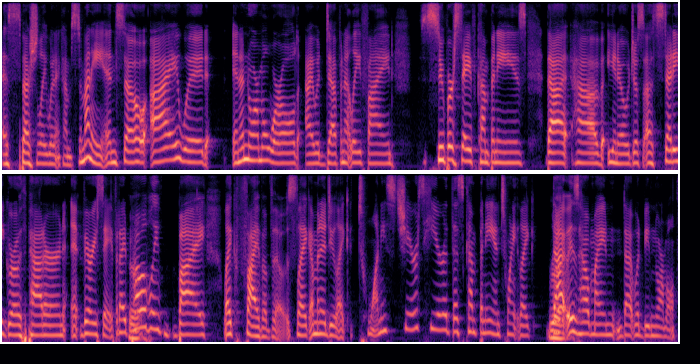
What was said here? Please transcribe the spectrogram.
especially when it comes to money. And so I would in a normal world, I would definitely find super safe companies that have you know just a steady growth pattern eh, very safe and i'd yeah. probably buy like five of those like i'm gonna do like 20 shares here at this company and 20 like right. that is how my that would be normal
